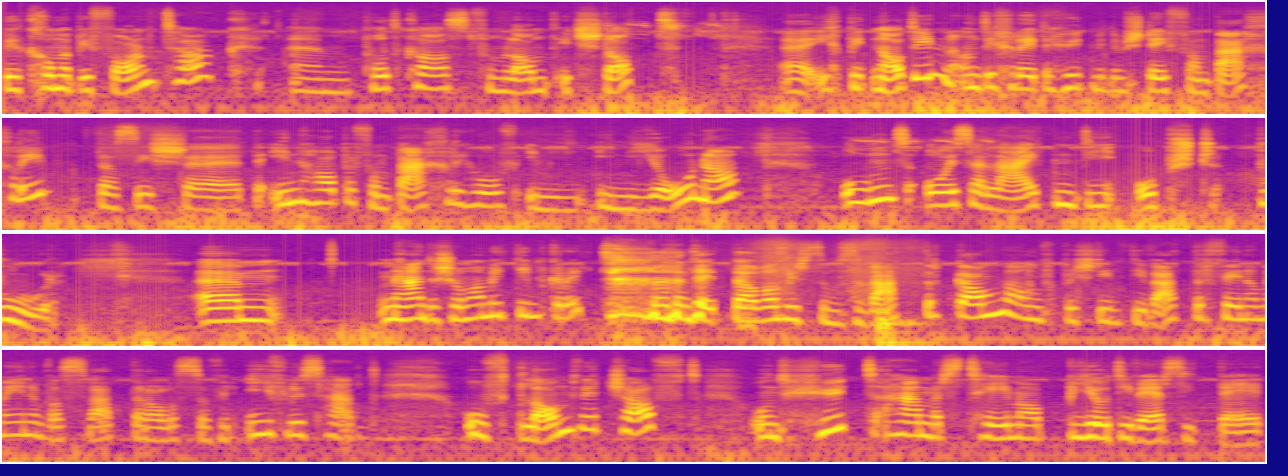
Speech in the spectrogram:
Willkommen bei Farmtag, einem Podcast vom Land in die Stadt. Äh, ich bin Nadine und ich rede heute mit dem Stefan Bächli. Das ist äh, der Inhaber vom Bächlihof in, in Jona und unser leitender Obstbauer. Ähm, wir haben ja schon mal mit ihm geredet. Dort damals ist es ums Wetter gegangen, um bestimmte Wetterphänomene, was das Wetter alles so für Einfluss hat auf die Landwirtschaft. Und heute haben wir das Thema Biodiversität.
